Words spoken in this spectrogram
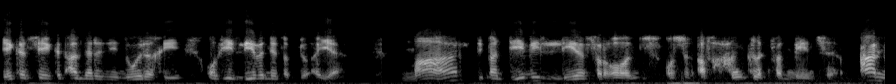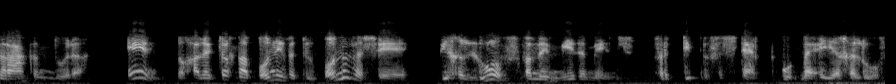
jy kan sê ek het ander nie nodig nie of jy lewe net op jou eie. Maar die pandemie leer vir ons ons is afhanklik van mense, aanraking nodig. En nog gaan ek terug na Bonhoeffer toe. Bonhoeffer sê die geloof van my medemens verdiep en versterk ook my eie geloof.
